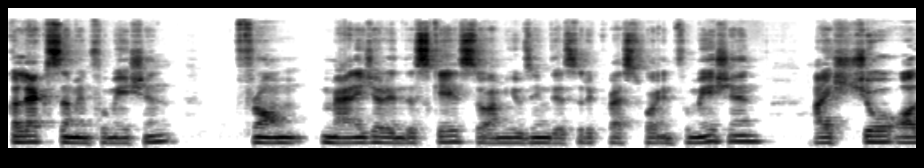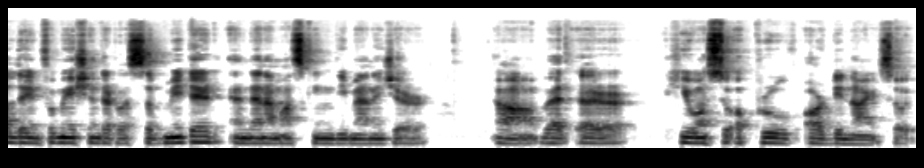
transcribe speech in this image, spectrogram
collect some information from manager in this case. So I'm using this request for information. I show all the information that was submitted, and then I'm asking the manager uh, whether he wants to approve or deny. So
